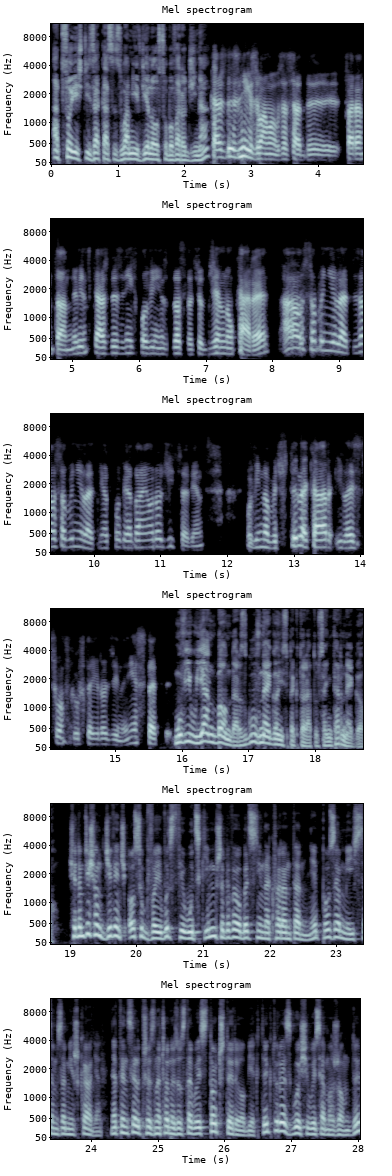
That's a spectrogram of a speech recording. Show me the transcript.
A co jeśli zakaz złamie wieloosobowa rodzina? Każdy z nich złamał zasady kwarantanny, więc każdy z nich powinien dostać oddzielną karę, a osoby nieletnie, za osoby nieletnie odpowiadają rodzice, więc powinno być tyle kar, ile jest członków tej rodziny. Niestety. Mówił Jan Bondar z Głównego Inspektoratu Sanitarnego. 79 osób w województwie łódzkim przebywa obecnie na kwarantannie poza miejscem zamieszkania. Na ten cel przeznaczone zostały 104 obiekty, które zgłosiły samorządy,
